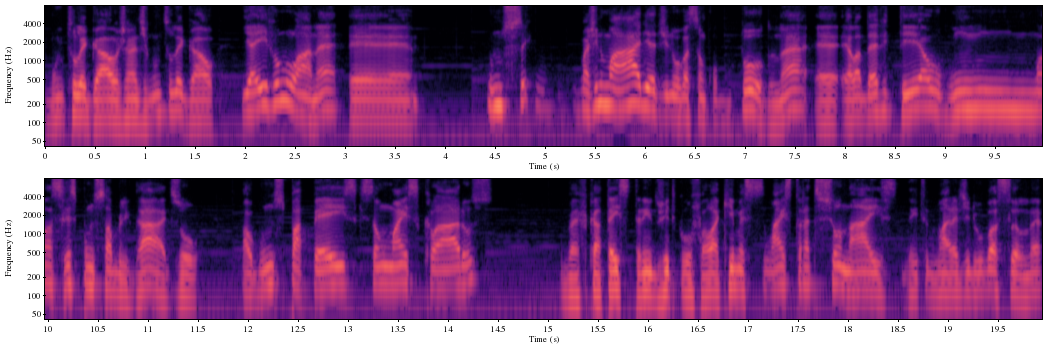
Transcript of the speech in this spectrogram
Muito legal, Jade, muito legal. E aí, vamos lá, né? É, sei, imagina uma área de inovação como um todo, né? É, ela deve ter algumas responsabilidades ou alguns papéis que são mais claros. Vai ficar até estranho do jeito que eu vou falar aqui, mas mais tradicionais dentro de uma área de inovação, né?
